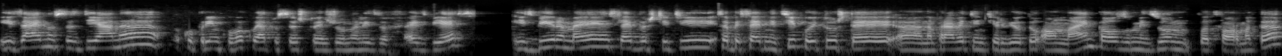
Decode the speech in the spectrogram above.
И заедно с Диана Копринкова, която също е журналист в SBS, избираме следващите събеседници, които ще а, направят интервюто онлайн. Ползваме Zoom платформата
